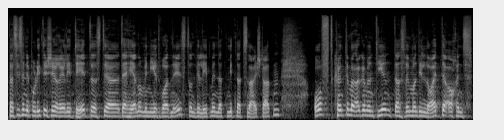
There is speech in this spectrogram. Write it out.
Das ist eine politische Realität, dass der, der Herr nominiert worden ist und wir leben in, mit Nationalstaaten. Oft könnte man argumentieren, dass wenn man die Leute auch ins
